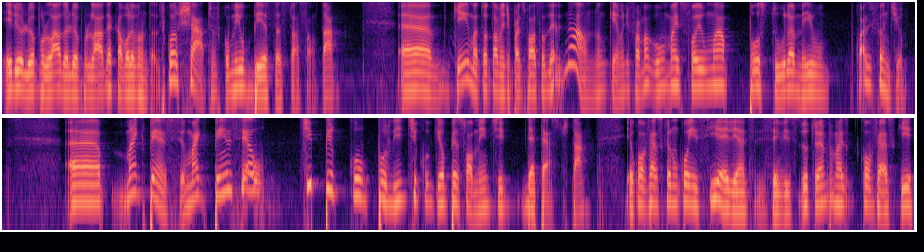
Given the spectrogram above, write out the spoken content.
Ele olhou para o lado, olhou para o lado e acabou levantando. Ficou chato, ficou meio besta a situação, tá? É, queima totalmente a participação dele? Não, não queima de forma alguma, mas foi uma postura meio quase infantil. É, Mike Pence. O Mike Pence é o típico político que eu pessoalmente detesto, tá? Eu confesso que eu não conhecia ele antes de ser vice do Trump, mas confesso que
